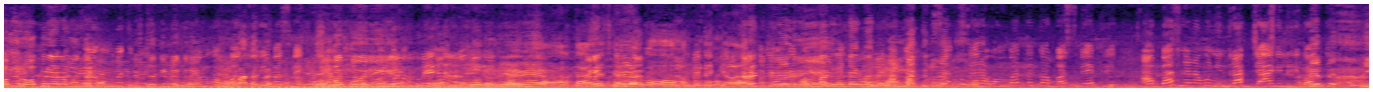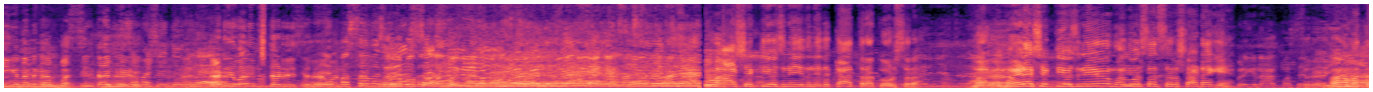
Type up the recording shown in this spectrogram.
ಒಬ್ರು ಒಬ್ರು ಯಾರು ಮಾತಾಡ ಎಷ್ಟೊತ್ತಿಗೆ ಬೇಕು ಒಂಬತ್ತಕ್ಕ ಬಸ್ ಬೇಕ್ರಿ. ಆ ಬಸ್ ನಮಗೆ ನಿಂದ್ರಾಕ್ ಜಾಗ ಇಲ್ರಿ ಈಗ ನನಗೆ ಬಸ್ಸಿನ ಟೈಮ್ ತಡ್ರಿ ಒಂದ್ ನಿಮಿಷ ತಡ್ರಿ ಸರ್. ಆ ಶಕ್ತಿ ಯೋಜನೆ ಇದನ್ನ ಇದಕ್ಕೆ ಆ ತರ ಕೊಡ್ ಸರ್ ಮಹಿಳಾ ಶಕ್ತಿ ಯೋಜನೆ ಒಂದ್ ವರ್ಷ ಆತ್ ಸರ್ ಸ್ಟಾರ್ಟ್ ಆಗಿ. ಹಾ ಮತ್ತ?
